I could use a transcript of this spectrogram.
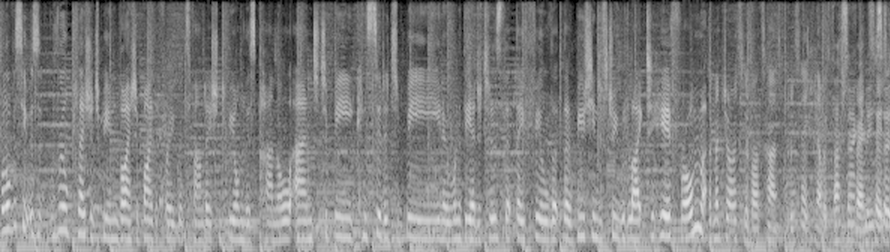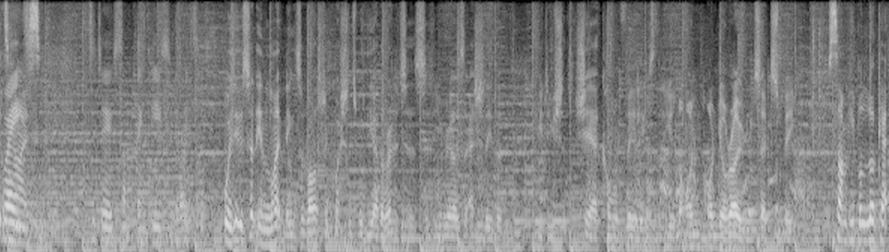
Well, obviously, it was a real pleasure to be invited by the Fragrance Foundation to be on this panel and to be considered to be, you know, one of the editors that they feel that the beauty industry would like to hear from. The majority of our time is probably taken up with fashion exactly, events, so, so it's, great nice. to do something beauty related. Well, it was certainly enlightening sort of answering questions with the other editors. You realise that actually that you do share common feelings, that you're not on, on your own, so to speak. Some people look at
